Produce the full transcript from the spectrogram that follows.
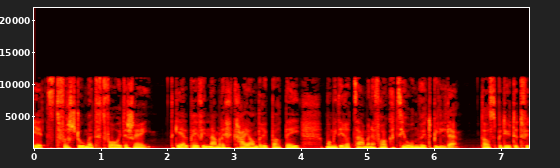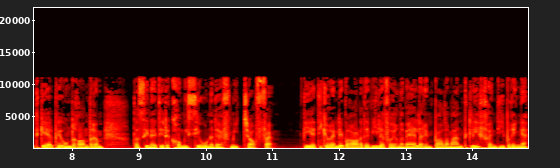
Jetzt verstummt die Freudenschrei. Die GLP findet nämlich keine andere Partei, die mit ihrer zusammen eine Fraktion bilden will. Das bedeutet für die GLP unter anderem, dass sie nicht in den Kommissionen mitschaffen dürfen. Wie die Grünliberalen den Willen von ihren Wählern im Parlament gleich einbringen können,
